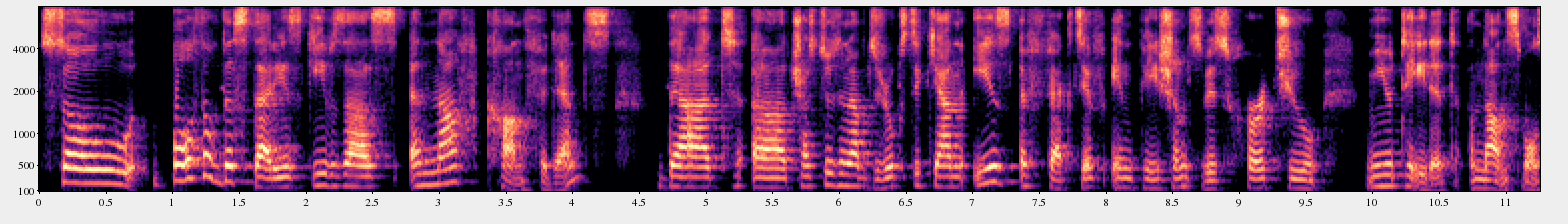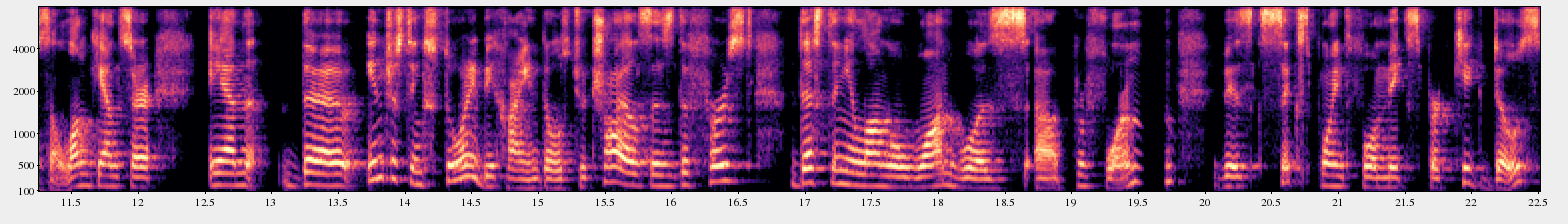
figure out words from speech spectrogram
So both of the studies gives us enough confidence that uh, trastuzumab deruxtecan is effective in patients with HER2 mutated non-small cell lung cancer. And the interesting story behind those two trials is the first Destiny Lung 01 was uh, performed with 6.4 mg per kg dose.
